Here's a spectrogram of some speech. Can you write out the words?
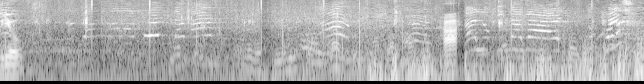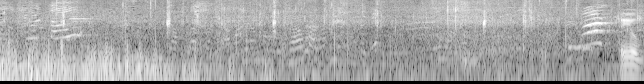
you? Ha? Ito yung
